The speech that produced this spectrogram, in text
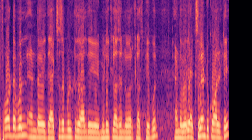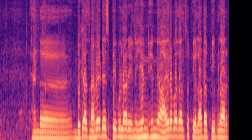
affordable and uh, accessible to the, all the middle class and lower class people and very excellent quality. And uh, because nowadays people are in in, in Hyderabad also a lot of people are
